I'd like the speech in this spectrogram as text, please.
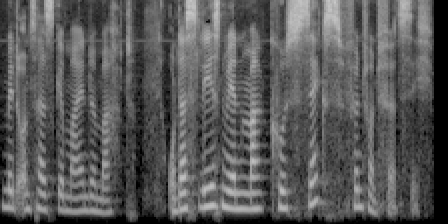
mit uns als Gemeinde macht. Und das lesen wir in Markus 6, 45.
